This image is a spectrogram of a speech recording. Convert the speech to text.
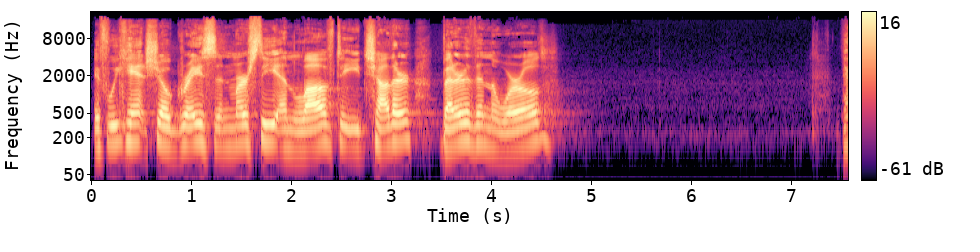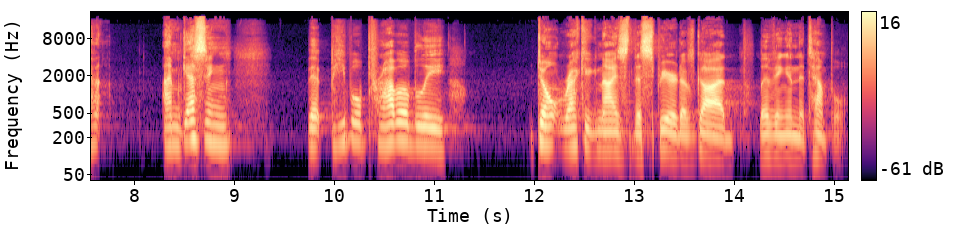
if we can't show grace and mercy and love to each other better than the world, then I'm guessing that people probably don't recognize the Spirit of God living in the temple.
